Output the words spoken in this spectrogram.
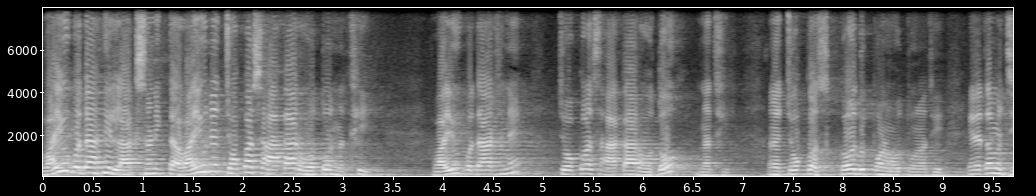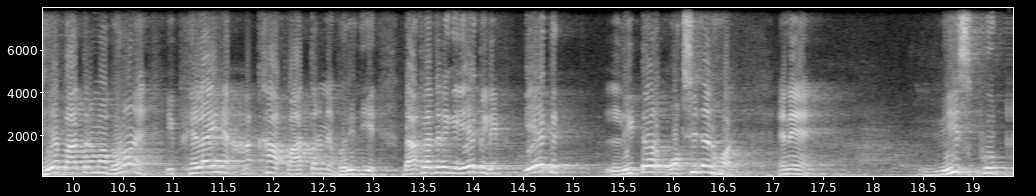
વાયુ પદાર્થની લાક્ષણિકતા. વાયુને ચોક્કસ આકાર હોતો નથી. વાયુ પદાર્થને ચોક્કસ આકાર હોતો નથી અને ચોક્કસ કદ પણ હોતું નથી. એટલે તમે જે પાત્રમાં ભરો ને, એ ફેલાઈને આખા પાત્રને ભરી દઈએ. દાખલા તરીકે એક લીટ, એક લીટર ઓક્સિજન હોય, એને વીસ ફૂટ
